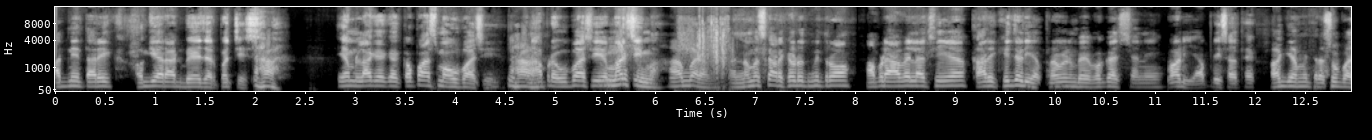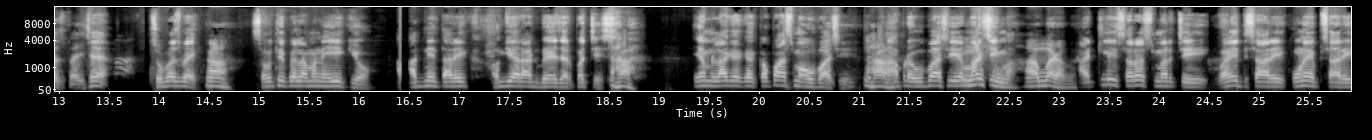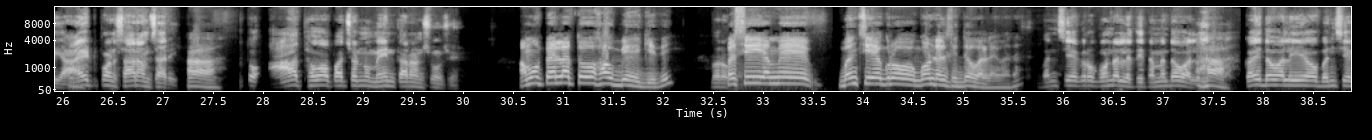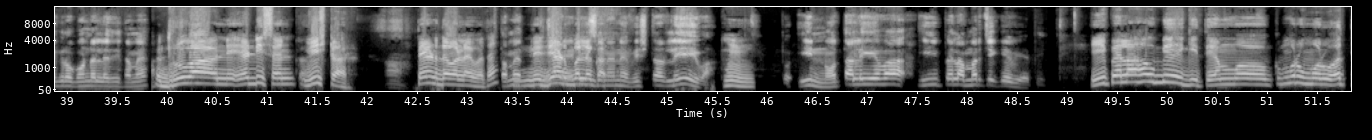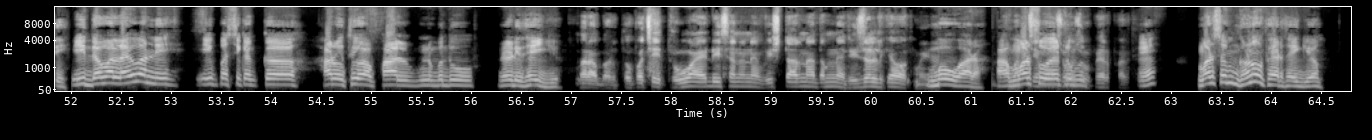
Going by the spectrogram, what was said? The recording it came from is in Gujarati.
આજની તારીખ અગિયાર આઠ બે હજાર પચીસ. એમ લાગે કે કપાસમાં ઊભા છીએ. આપણે ઊભા છીએ મરસીમાં બરાબર. નમસ્કાર ખેડૂત મિત્રો. આપણે આવેલા છીએ ખારી ખીજડીયા પ્રવીણભાઈ વગાસિયાની વાડી આપણી સાથે ભાગ્ય મિત્ર સુભાષભાઈ છે. સુભાષભાઈ સૌથી પહેલા મને એ કયો આજની તારીખ અગિયાર આઠ બે હજાર પચીસ. હા. એમ લાગે કે કપાસમાં ઊભા છીએ. આપણે ઊભા છીએ મરચીમાં. બરાબર. આટલી સરસ મરચી વૈદ સારી કુણેપ સારી હાઈટ પણ સારામાં સારી. તો આ થવા પાછળનું મેઇન કારણ શું છે? આમાં પેલા તો હાવ બેહી ગઈ હતી. પછી અમે બંસી એગ્રો ગોંડલથી દવા લાવ્યા હતા. બંસી એગ્રો ગોંડલેથી તમે દવા લઈ હા. કઈ દવા લઈ આવ્યો બંસી એગ્રો ગોંડલેથી તમે? ધ્રુવા અને એડિસન વિસ્ટાર. ત્રણ દવા લાવ્યા હતા. તમે જેડ ધ્રુવા અને વિસ્ટાર લઈ આવ્યા. હમ. તો ઈ નોતા લઈ આવ્યા ઈ પેલા મરચી કેવી હતી? ઈ પેલા હાવ બે ગઈ હતી. એમ મરું મરું હતી. ઈ દવા લાવ્યા ને ઈ પછી કંઈક સારું થયું ફાલ ને બધું રેડી થઈ ગયું. બરાબર. તો પછી ધ્રુવા એડિશન અને વિસ્ટાર ના તમને રિઝલ્ટ કેવા મળ્યા? બહુ સારા. આ મરસું એટલું ફેરફાર? એ મરસું ઘણો ફેર થઈ ગયો.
